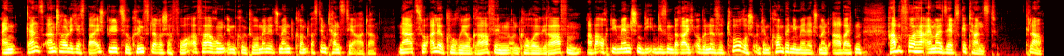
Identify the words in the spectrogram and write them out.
Ein ganz anschauliches Beispiel zu künstlerischer Vorerfahrung im Kulturmanagement kommt aus dem Tanztheater. Nahezu alle Choreografinnen und Choreografen, aber auch die Menschen, die in diesem Bereich organisatorisch und im Company Management arbeiten, haben vorher einmal selbst getanzt. Klar,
